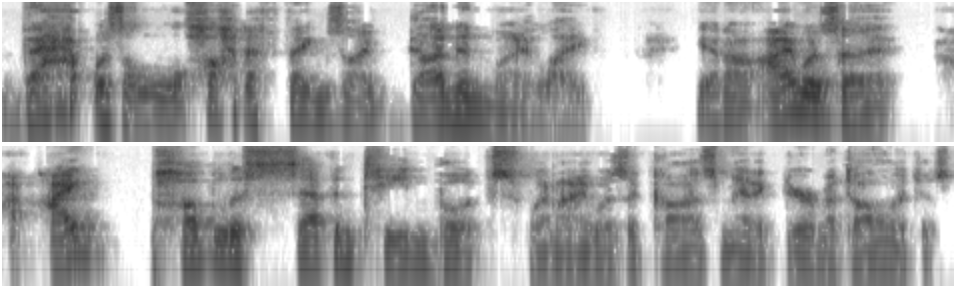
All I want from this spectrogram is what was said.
that was a lot of things I've done in my life. You know, I was a, I published 17 books when I was a cosmetic dermatologist.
